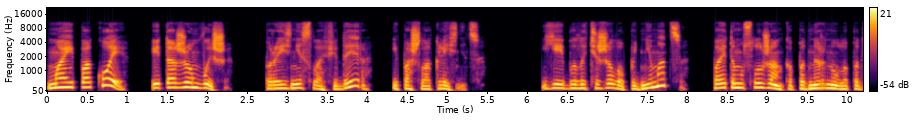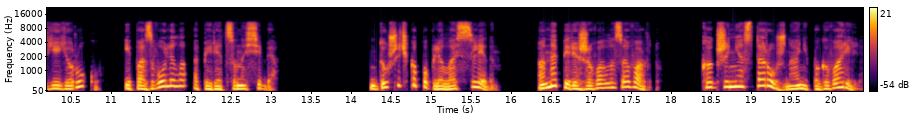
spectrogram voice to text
«Мои покои этажом выше», — произнесла Фидейра и пошла к лестнице. Ей было тяжело подниматься, поэтому служанка поднырнула под ее руку и позволила опереться на себя. Душечка поплелась следом. Она переживала за Варду. Как же неосторожно они поговорили.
